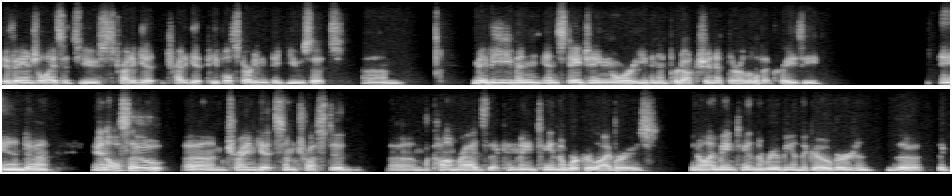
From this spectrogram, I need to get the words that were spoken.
evangelize its use, try to get try to get people starting to use it, um, maybe even in staging or even in production if they're a little bit crazy, and uh, and also um, try and get some trusted um, comrades that can maintain the worker libraries. You know, I maintain the Ruby and the Go version, the the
